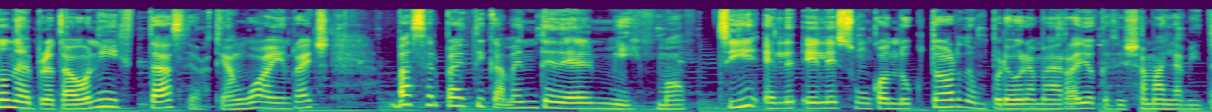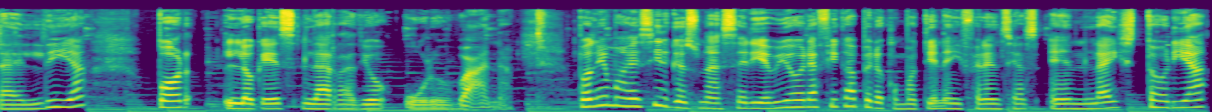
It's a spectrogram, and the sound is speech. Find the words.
donde el protagonista, Sebastián Weinreich, va a ser prácticamente de él mismo. ¿sí? Él, él, es un conductor de un programa de radio que se llama La mitad del día por lo que es la radio urbana. Podríamos decir que es una serie biográfica, pero como tiene diferencias en la historia,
